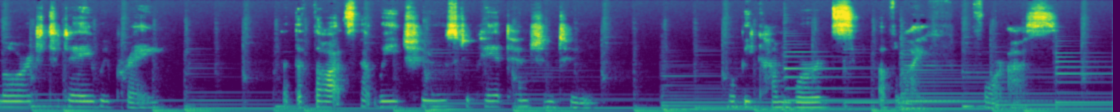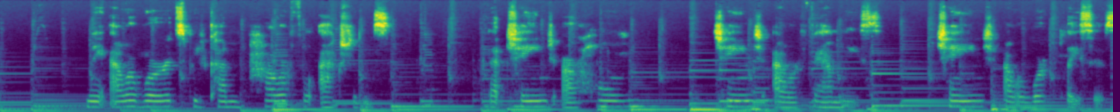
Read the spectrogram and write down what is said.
Lord, today we pray that the thoughts that we choose to pay attention to will become words of life for us. May our words become powerful actions that change our home, change our families, change our workplaces,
